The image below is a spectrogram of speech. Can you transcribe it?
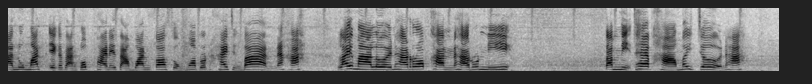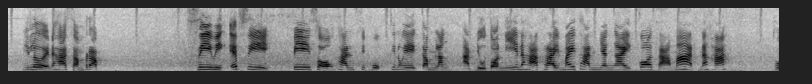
อนุมัติเอกสารครบภายใน 3 วันก็ส่งมอบรถให้ถึงบ้านนะคะ ไล่มาเลยนะคะรอบคันนะคะ รุ่นนี้ตำหนิแทบหาไม่เจอนะคะ นี่เลยนะคะสำหรับ Civic FC ปี 2016 ที่น้องเอกำลังอัดอยู่ตอนนี้นะคะ ใครไม่ทันยังไงก็สามารถนะคะ โทร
